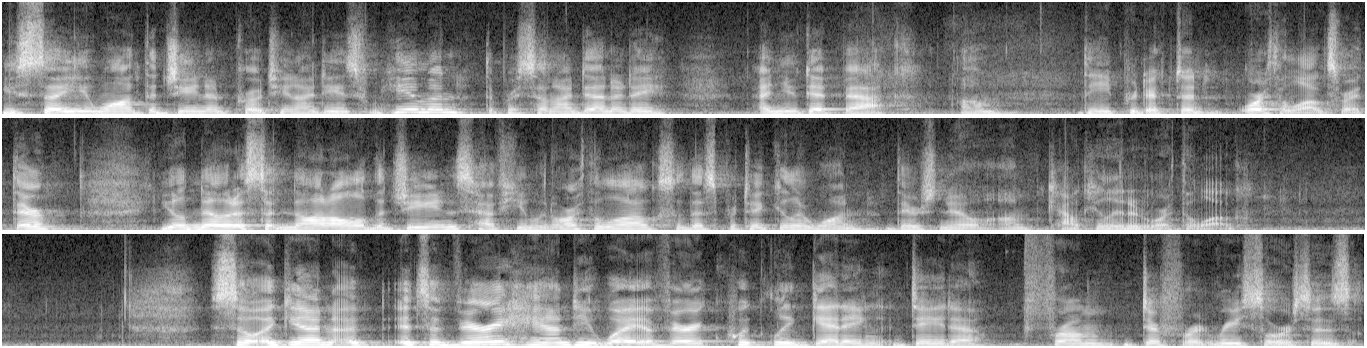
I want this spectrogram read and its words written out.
You say you want the gene and protein IDs from human, the percent identity, and you get back um, the predicted orthologs right there. You'll notice that not all of the genes have human orthologs, so this particular one, there's no um, calculated ortholog. So again, it's a very handy way of very quickly getting data from different resources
